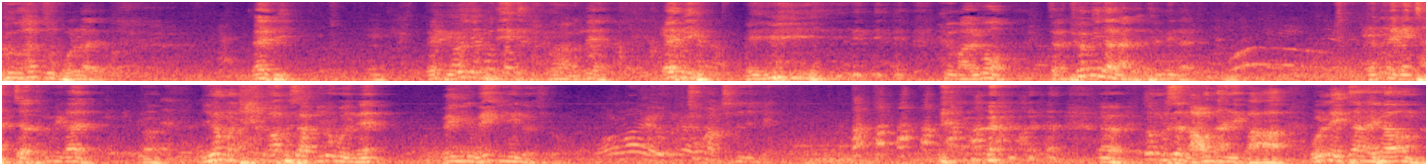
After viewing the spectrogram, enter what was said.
그거 할 줄 몰라요. 맵이. 맵이 어제부터 얘기 하는데 맵 이 맵이 그 말고 저 터미널 하죠 터미널. 터미널 괜찮죠 터미널. 어. 이 형은 계속 앞에서 이러고 있네. 왜 이래 왜 이래 거 지금? 춤을 추는 이게. 어, 좀 있으면 나온다니까. 원래 있잖아 형.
